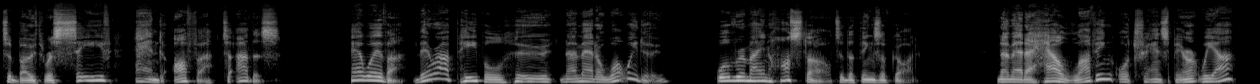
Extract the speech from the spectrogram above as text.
to both receive and offer to others. However, there are people who, no matter what we do, will remain hostile to the things of God. No matter how loving or transparent we are,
